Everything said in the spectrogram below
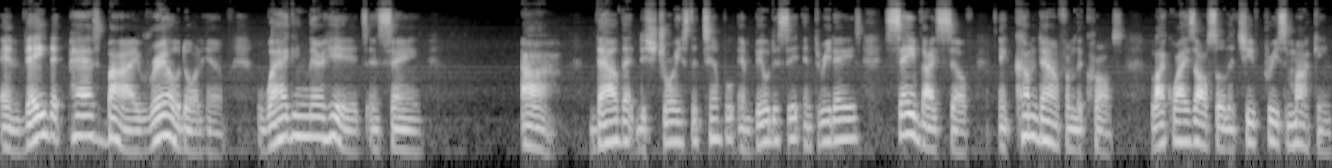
And they that passed by railed on him, wagging their heads and saying, Ah, thou that destroyest the temple and buildest it in three days, save thyself and come down from the cross. Likewise also the chief priests mocking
